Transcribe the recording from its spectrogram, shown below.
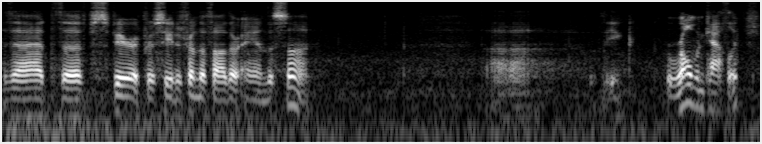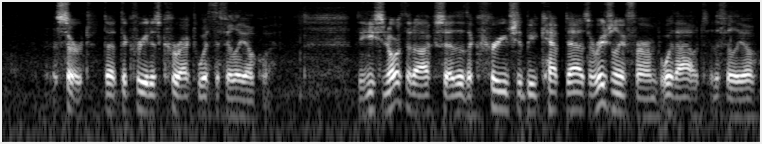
that the Spirit proceeded from the Father and the Son. Uh, the Roman Catholics assert that the creed is correct with the filioque. The Eastern Orthodox said that the creed should be kept as originally affirmed without the filioque.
